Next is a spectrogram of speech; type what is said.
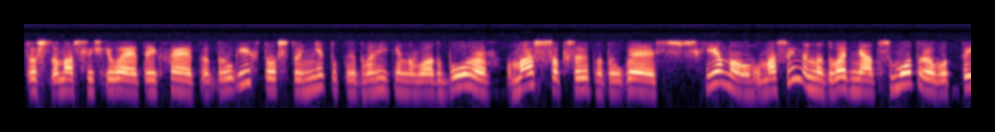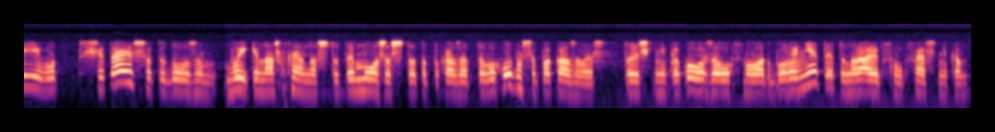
то, что наш фестиваль отличает от других, то, что нету предварительного отбора. У нас абсолютно другая схема. У нас именно два дня отсмотра. Вот ты вот считаешь, что ты должен выйти на сцену, что ты можешь что-то показать, ты выходишь и показываешь. То есть никакого заочного отбора нет, это нравится участникам.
